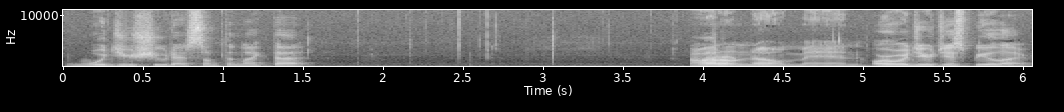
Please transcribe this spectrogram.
would you shoot at something like that? I don't know, man. Or would you just be like,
